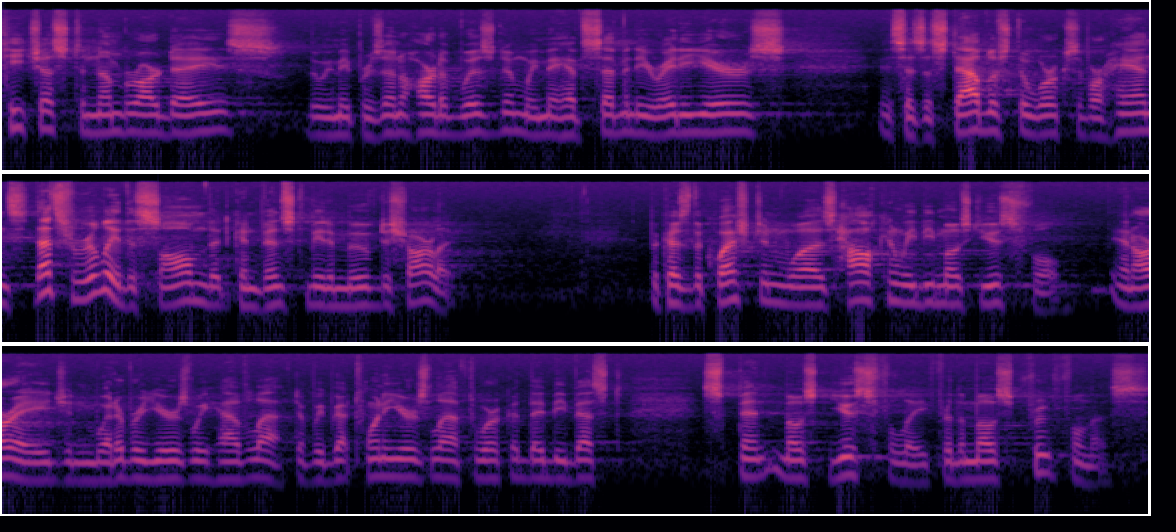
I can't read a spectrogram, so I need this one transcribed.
Teach us to number our days, that we may present a heart of wisdom. We may have 70 or 80 years it says, establish the works of our hands. That's really the psalm that convinced me to move to Charlotte. because the question was how can we be most useful in our age and whatever years we have left? If we've got 20 years left, where could they be best spent most usefully for the most fruitfulness?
